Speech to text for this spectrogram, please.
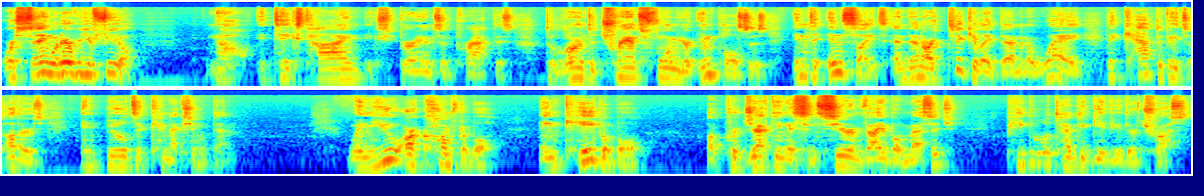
or saying whatever you feel. No, it takes time, experience, and practice to learn to transform your impulses into insights and then articulate them in a way that captivates others and builds a connection with them. When you are comfortable and capable of projecting a sincere and valuable message, people will tend to give you their trust,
